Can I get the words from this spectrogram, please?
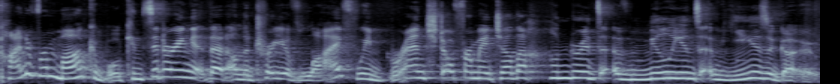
kind of remarkable considering that on the tree of life we branched off from each other hundreds of millions of years ago,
